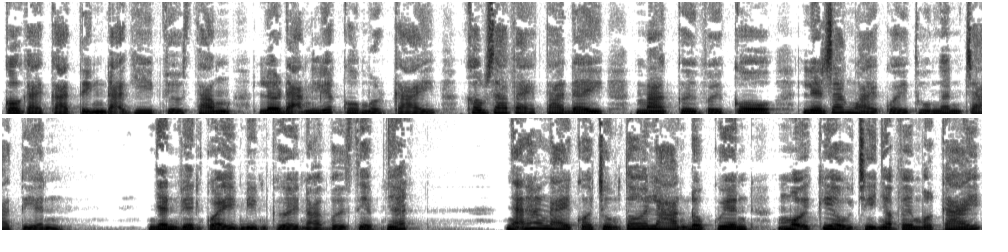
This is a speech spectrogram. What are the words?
Cô gái cá tính đã ghi phiếu xong, lơ đãng liếc cô một cái, không ra vẻ ta đây, mà cười với cô, liền ra ngoài quầy thu ngân trả tiền. Nhân viên quầy mỉm cười nói với Diệp Nhất. Nhãn hàng này của chúng tôi là hàng độc quyền, mỗi kiểu chỉ nhập về một cái.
